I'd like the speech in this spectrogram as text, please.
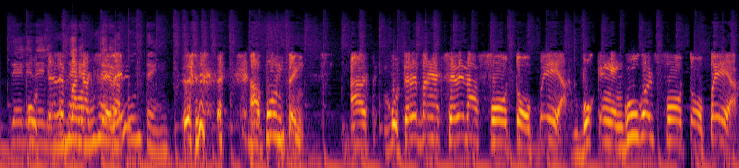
Dele, dele, Ustedes van a acceder apunten. Apunten. A- ustedes van a acceder a Fotopea. Busquen en Google Fotopea.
